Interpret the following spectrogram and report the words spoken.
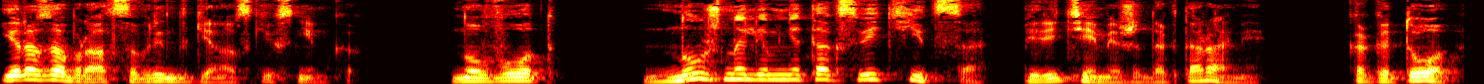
и разобраться в рентгеновских снимках. Но вот, нужно ли мне так светиться перед теми же докторами? Как и то,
